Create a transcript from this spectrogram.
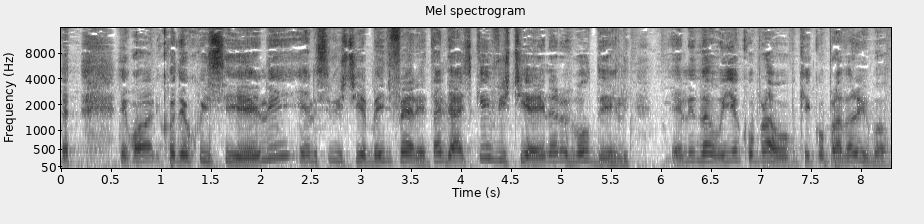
Olha, quando eu conheci ele, ele se vestia bem diferente. Aliás, quem vestia ele era o irmão dele. Ele não ia comprar roupa, quem comprava era o irmão.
